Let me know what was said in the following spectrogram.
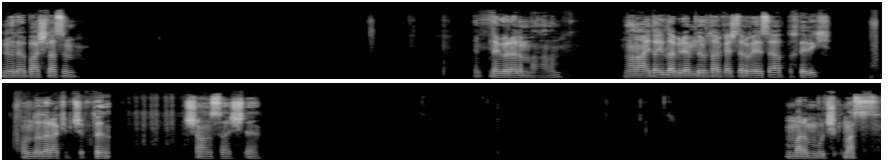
Şöyle başlasın. De görelim bakalım. Lan ayda yılda bir M4 arkadaşlar VS attık dedik. Onda da rakip çıktı. Şansa işte. Umarım bu çıkmaz.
